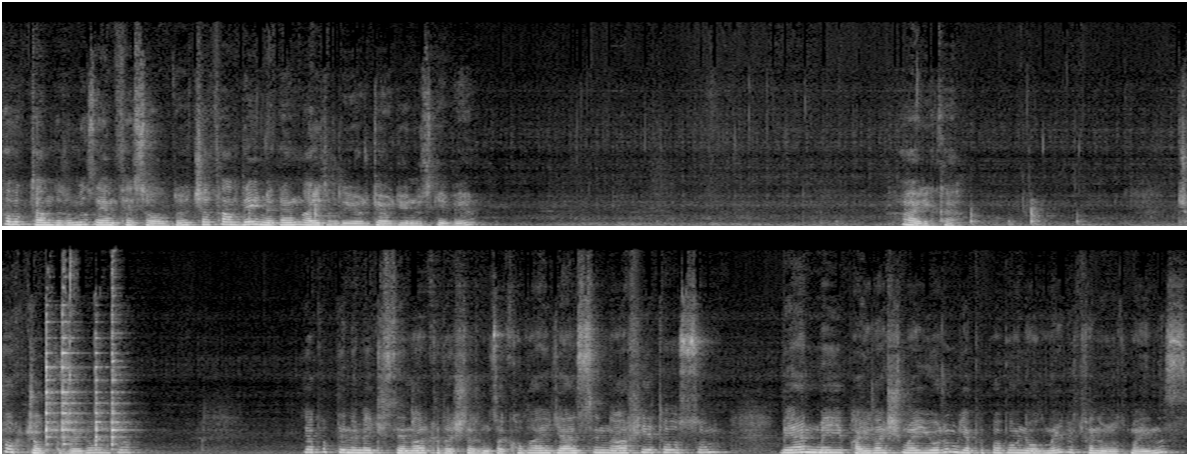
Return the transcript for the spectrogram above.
Tavuk tandırımız enfes oldu. Çatal değmeden ayrılıyor gördüğünüz gibi. Harika. Çok çok güzel oldu. Yapıp denemek isteyen arkadaşlarımıza kolay gelsin, afiyet olsun. Beğenmeyi, paylaşmayı, yorum yapıp abone olmayı lütfen unutmayınız.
